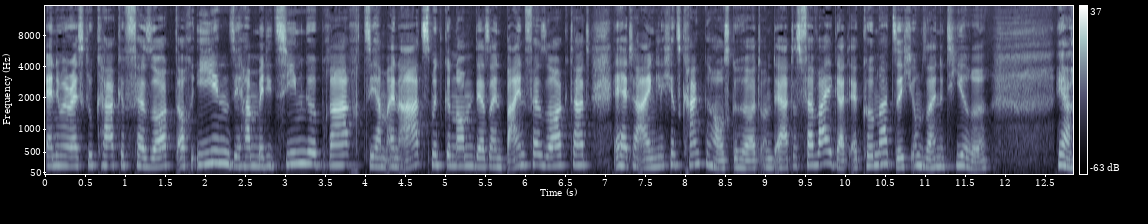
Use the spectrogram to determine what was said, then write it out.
Animal Rescue Kake versorgt auch ihn. Sie haben Medizin gebracht. Sie haben einen Arzt mitgenommen, der sein Bein versorgt hat. Er hätte eigentlich ins Krankenhaus gehört und er hat es verweigert. Er kümmert sich um seine Tiere. Ja,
